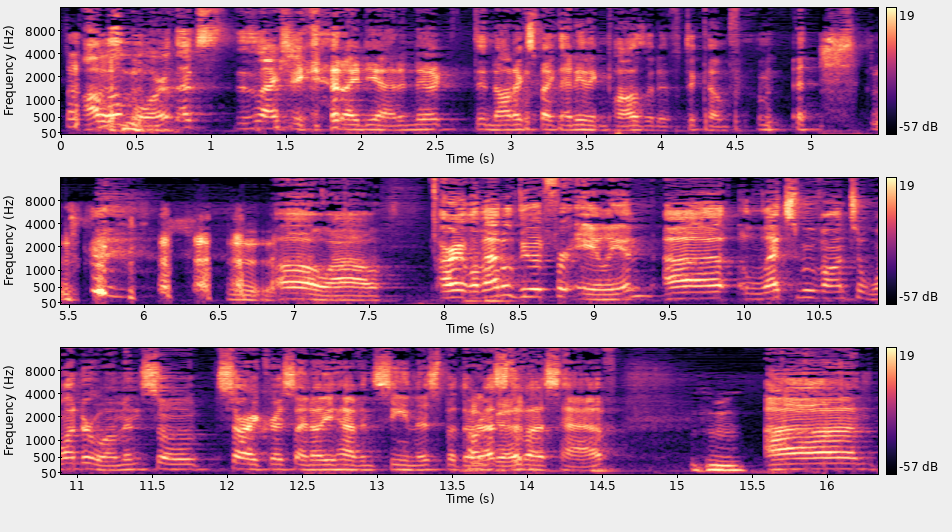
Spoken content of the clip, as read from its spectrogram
I'm on board. That's this is actually a good idea. I didn't, did not expect anything positive to come from it. oh wow! All right, well that'll do it for Alien. Uh, let's move on to Wonder Woman. So sorry, Chris, I know you haven't seen this, but the Oh, rest good. of us have. Mhm. Um,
